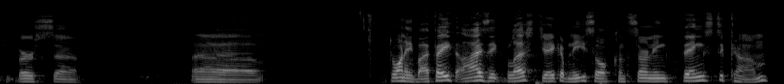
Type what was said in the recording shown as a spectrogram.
verse uh, uh, 20. By faith, Isaac blessed Jacob and Esau concerning things to come.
